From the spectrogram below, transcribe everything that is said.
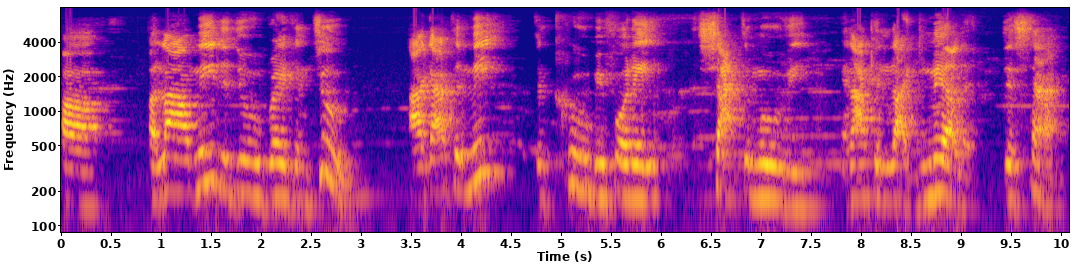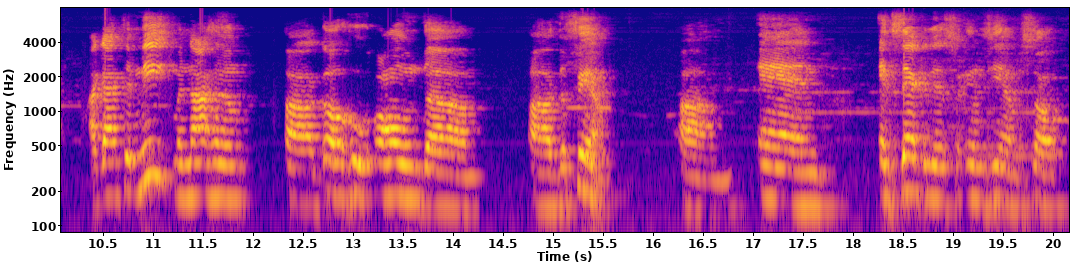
uh, allowed me to do Breakin' Two. I got to meet the crew before they shot the movie, and I can like nail it this time. I got to meet Menahem uh, Go, who owned um, uh, the film, um, and executives for MGM. So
